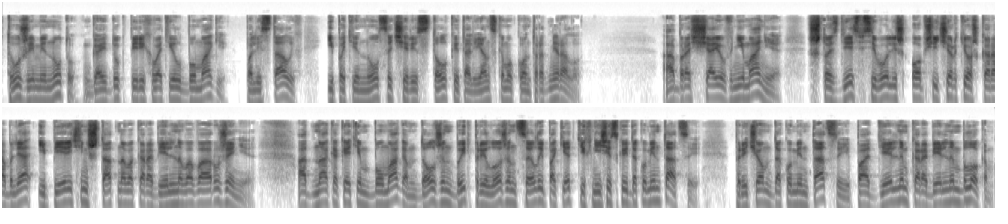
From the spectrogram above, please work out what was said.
ту же минуту Гайдук перехватил бумаги, полистал их и потянулся через стол к итальянскому контр-адмиралу. Обращаю внимание, что здесь всего лишь общий чертеж корабля и перечень штатного корабельного вооружения. Однако к этим бумагам должен быть приложен целый пакет технической документации, причем документации по отдельным корабельным блокам,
